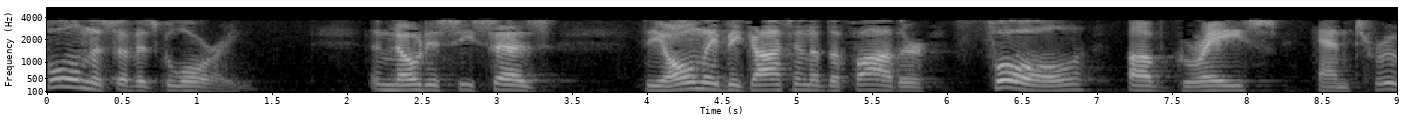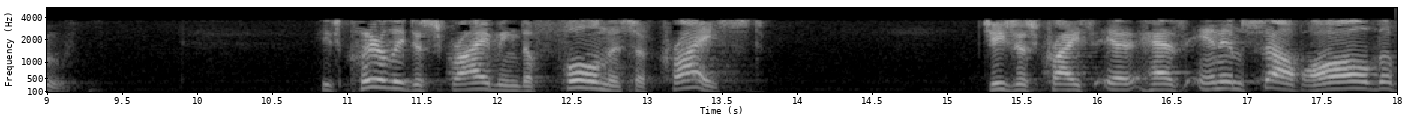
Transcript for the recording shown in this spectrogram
fullness of his glory. And notice he says, the only begotten of the Father, full of grace and truth. He's clearly describing the fullness of Christ. Jesus Christ has in himself all the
